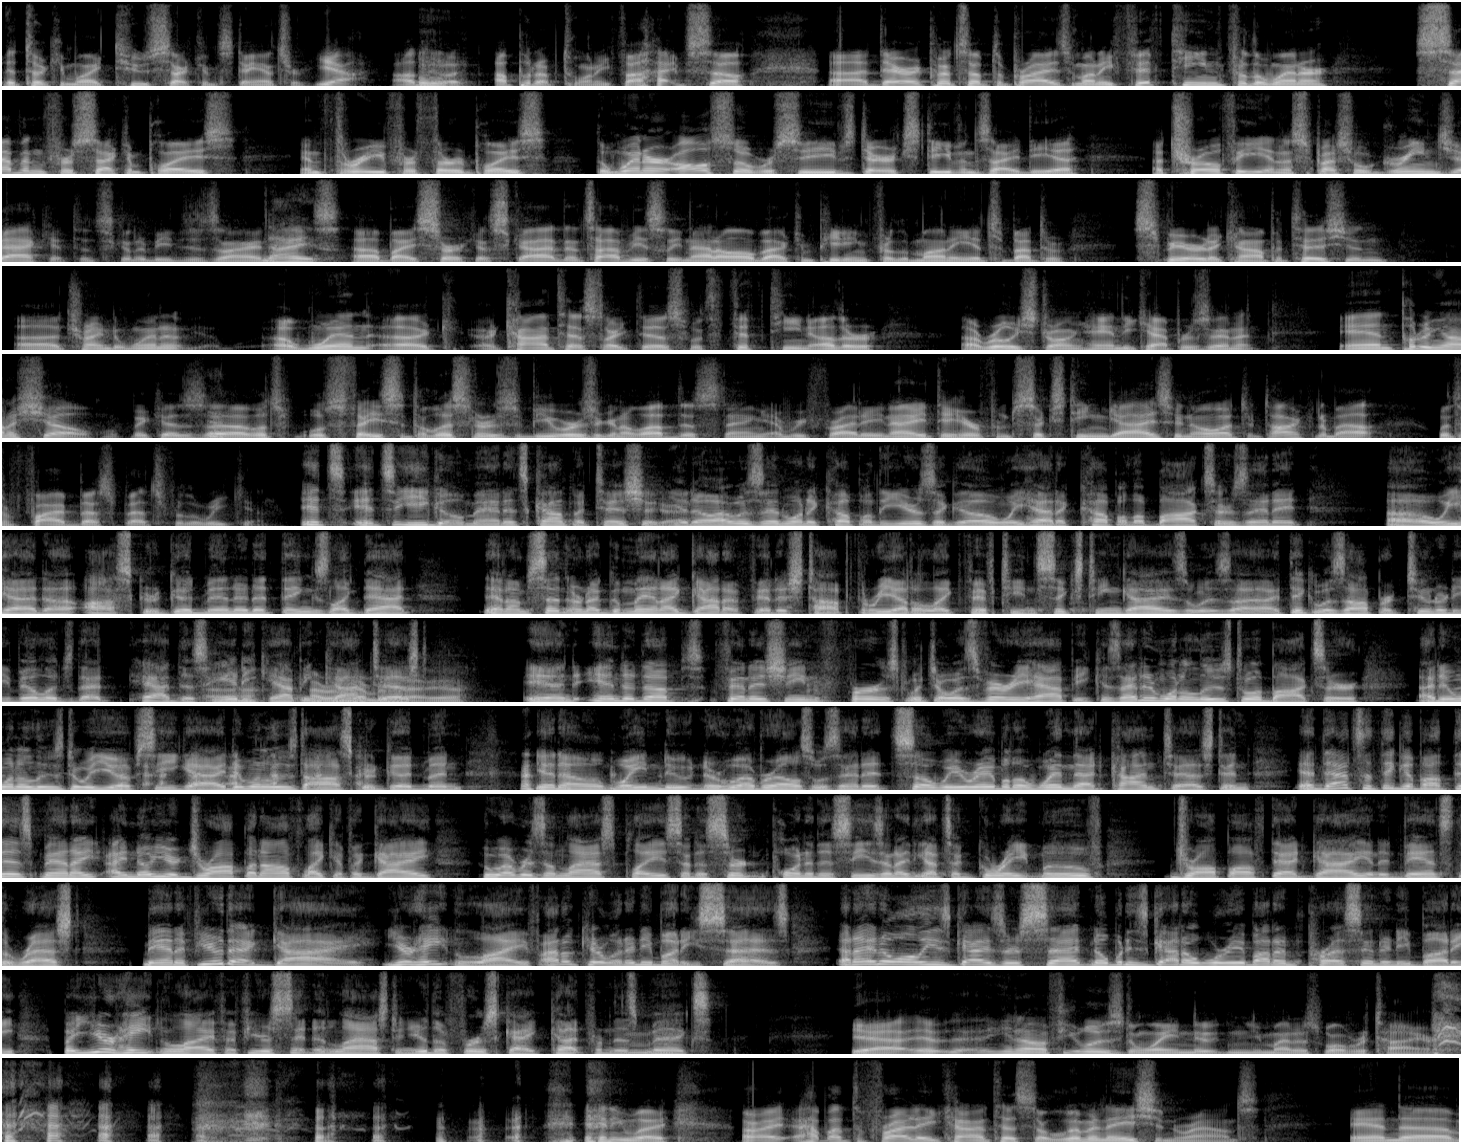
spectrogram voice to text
It took him like two seconds to answer. Yeah, I'll do it. I'll put up 25. So uh, Derek puts up the prize money 15 for the winner, seven for second place, and three for third place. The winner also receives Derek Stevens' idea a trophy and a special green jacket that's going to be designed nice. uh, by Circus Scott. And it's obviously not all about competing for the money. It's about the spirit of competition, uh, trying to win a, a win a, a, contest like this with 15 other uh, really strong handicappers in it, and putting on a show. Because uh, let's let's face it, the listeners, the viewers are going to love this thing every Friday night to hear from 16 guys who know what they're talking about with their five best bets for the weekend. It's it's ego, man. It's competition. Yeah. You know, I was in one a couple of years ago, and we had a couple of boxers in it. Uh, we had uh, Oscar Goodman in it, things like that. And I'm sitting there and I go, man, I got to finish top three out of like 15, 16 guys. It was, uh, I think it was Opportunity Village that had this handicapping contest. That, yeah and ended up finishing first, which I was very happy because I didn't want to lose to a boxer. I didn't want to lose to a UFC guy. I didn't want to lose to Oscar Goodman, you know, Wayne Newton or whoever else was in it. So we were able to win that contest. And and that's the thing about this, man. I, I know you're dropping off like if a guy, whoever's in last place at a certain point of the season, I think that's a great move. Drop off that guy and advance the rest man, if you're that guy, you're hating life. I don't care what anybody says. And I know all these guys are set. Nobody's got to worry about impressing anybody, but you're hating life if you're sitting in last and you're the first guy cut from this mm-hmm. mix. Yeah, it, you know, if you lose to Wayne Newton, you might as well retire. anyway, all right. How about the Friday contest elimination rounds? And uh,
